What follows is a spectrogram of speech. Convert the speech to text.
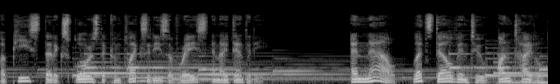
a piece that explores the complexities of race and identity. And now, let's delve into Untitled,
